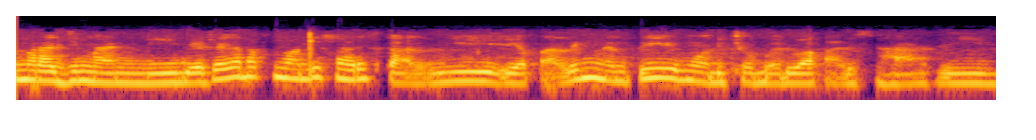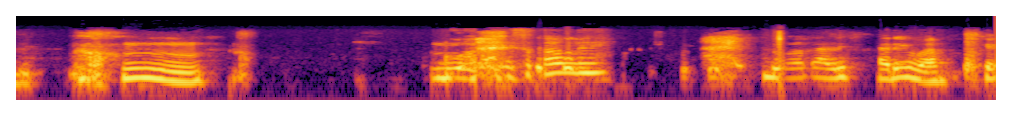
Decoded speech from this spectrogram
Sama rajin mandi. Biasanya kan aku mandi sehari sekali. Ya paling nanti mau dicoba dua kali sehari. Gitu. hmm. Dua hari sekali. Dua kali sehari bangke.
